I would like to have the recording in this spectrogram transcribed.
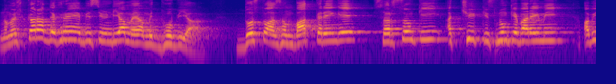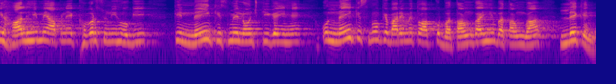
नमस्कार, आप देख रहे हैं एबीसी इंडिया मैं अमित भोबिया। दोस्तों, आज हम बात करेंगे सरसों की अच्छी किस्मों के बारे में। अभी हाल ही में आपने एक खबर सुनी होगी कि नई किस्में लॉन्च की गई हैं। उन नई किस्मों के बारे में तो आपको बताऊँगा ही बताऊँगा। लेकिन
